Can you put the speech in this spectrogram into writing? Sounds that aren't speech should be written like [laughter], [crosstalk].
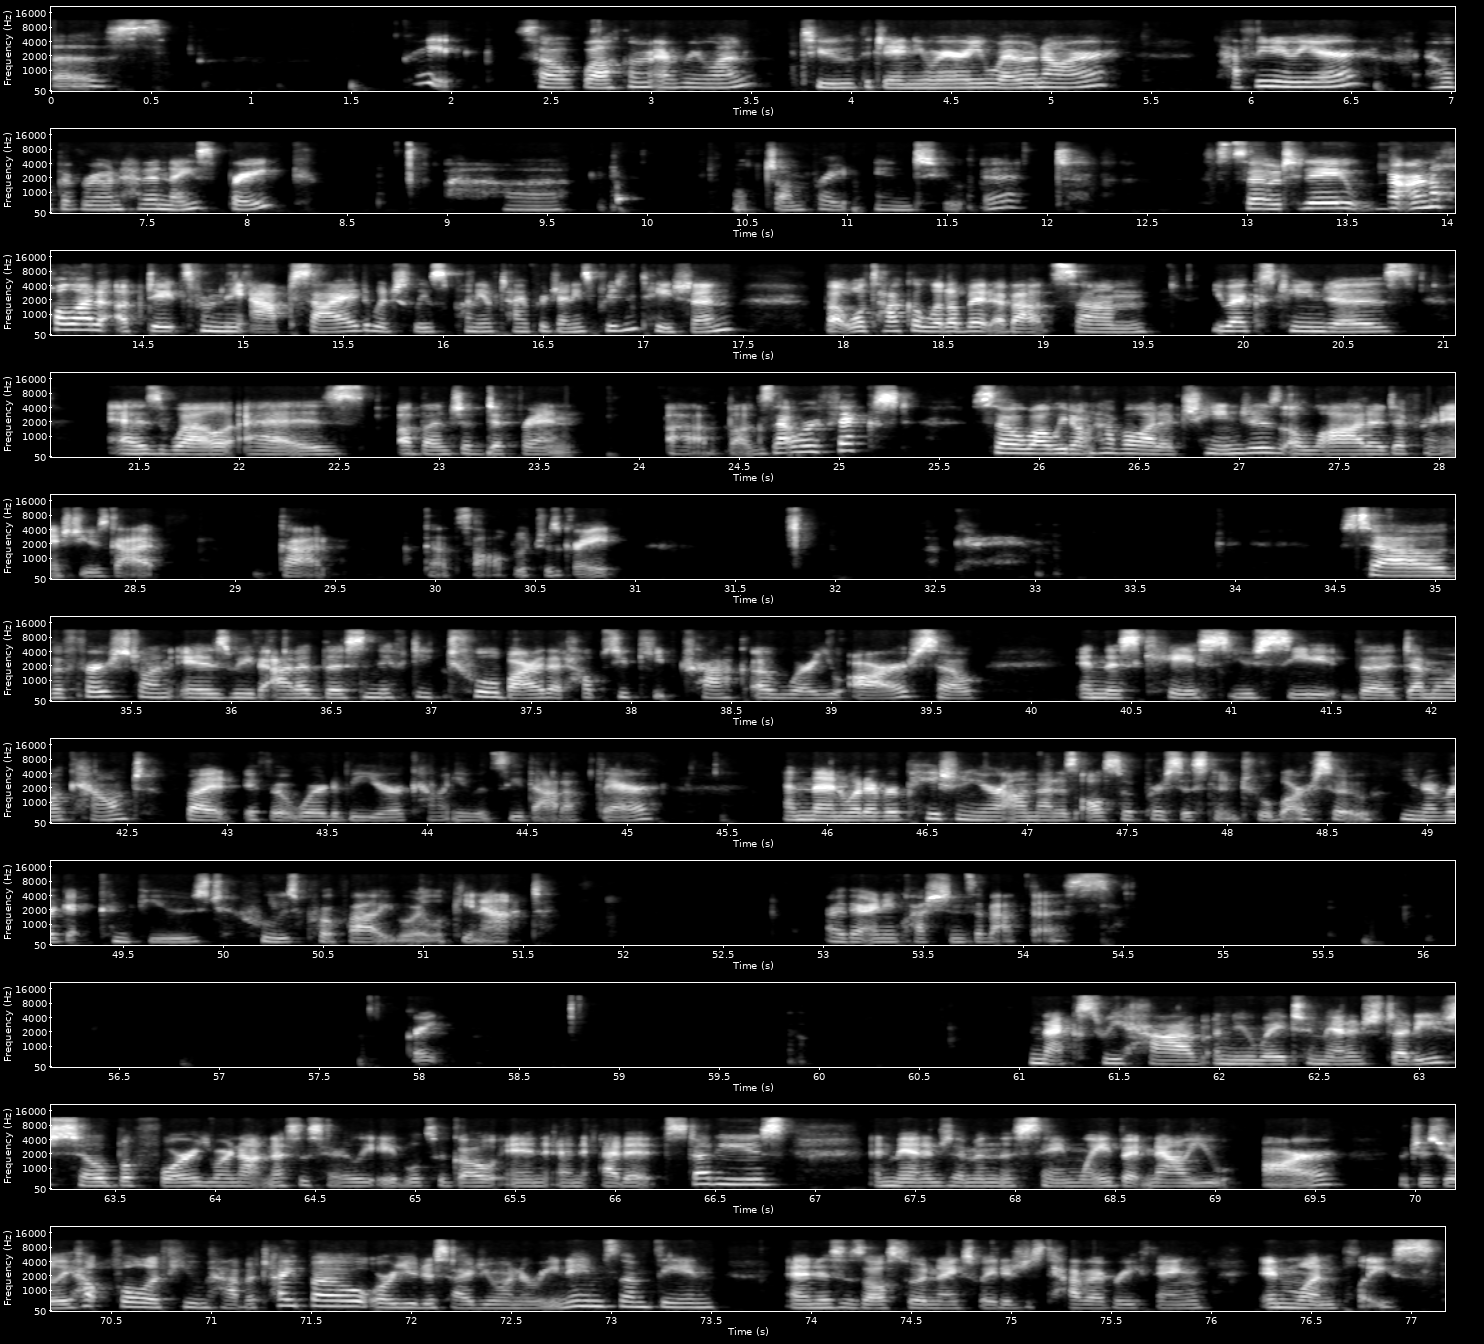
this. Great. So welcome everyone to the January webinar. Happy New Year. I hope everyone had a nice break. Uh, we'll jump right into it. So today there aren't a whole lot of updates from the app side, which leaves plenty of time for Jenny's presentation, but we'll talk a little bit about some UX changes as well as a bunch of different uh, bugs that were fixed. So while we don't have a lot of changes, a lot of different issues got got got solved, which was great. Okay. So the first one is we've added this nifty toolbar that helps you keep track of where you are. So in this case, you see the demo account, but if it were to be your account, you would see that up there. And then whatever patient you're on, that is also persistent toolbar. So you never get confused whose profile you are looking at. Are there any questions about this? Great. Next, we have a new way to manage studies. So before you were not necessarily able to go in and edit studies and manage them in the same way, but now you are, which is really helpful if you have a typo or you decide you want to rename something. And this is also a nice way to just have everything in one place.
